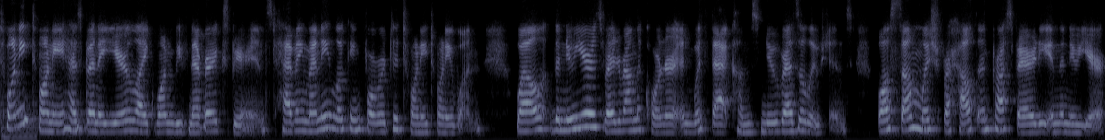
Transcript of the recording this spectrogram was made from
2020 has been a year like one we've never experienced, having many looking forward to 2021. Well, the new year is right around the corner, and with that comes new resolutions. While some wish for health and prosperity in the new year,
